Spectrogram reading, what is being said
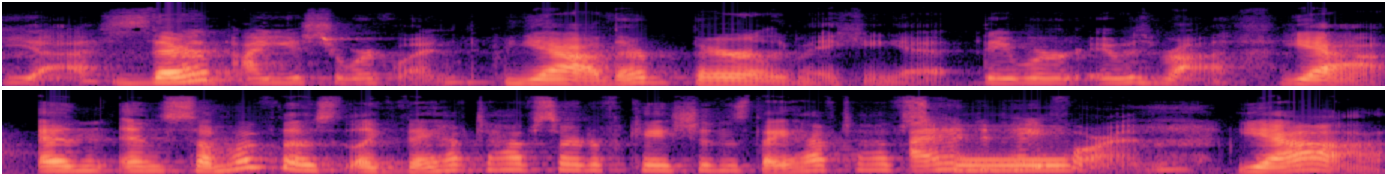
Yes, They're- and I used to work one. Yeah, they're barely making it. They were. It was rough. Yeah. And and some of those like they have to have certifications, they have to have I had to pay for them. Yeah.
